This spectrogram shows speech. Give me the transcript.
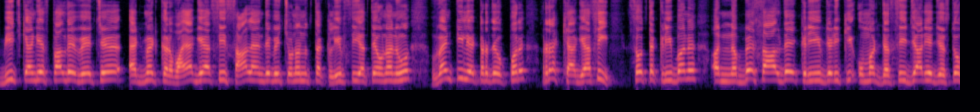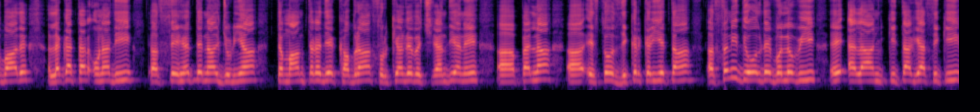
ਬੀਚ ਕੈਂਡੀ ਹਸਪਤਾਲ ਦੇ ਵਿੱਚ ਐਡਮਿਟ ਕਰਵਾਇਆ ਗਿਆ ਸੀ। ਸਾਹ ਲੈਣ ਦੇ ਵਿੱਚ ਉਹਨਾਂ ਨੂੰ ਤਕਲੀਫ ਸੀ ਅਤੇ ਉਹਨਾਂ ਨੂੰ ਵੈਂਟੀਲੇਟਰ ਦੇ ਉੱਪਰ ਰੱਖਿਆ ਗਿਆ ਸੀ। ਸੋ ਤਕਰੀਬਨ ਅ, 90 ਸਾਲ ਦੇ ਕਰੀਬ ਜਿਹੜੀ ਕਿ ਉਮਰ ਦੱਸੀ ਜਾ ਰਹੀ ਹੈ ਜਿਸ ਤੋਂ ਬਾਅਦ ਲਗਾਤਾਰ ਉਹਨਾਂ ਦੀ ਅ, ਸਿਹਤ ਦੇ ਨਾਲ ਜੁੜੀਆਂ तमाम ਤਰ੍ਹਾਂ ਦੀਆਂ ਖਬਰਾਂ ਸੁਰਖੀਆਂ ਦੇ ਵਿੱਚ ਰਹਿੰਦੀਆਂ ਨੇ ਅ, ਪਹਿਲਾਂ ਅ, ਇਸ ਤੋਂ ਜ਼ਿਕਰ ਕਰੀਏ ਤਾਂ ਅ, ਸਨੀ ਦਿਓਲ ਦੇ ਵੱਲੋਂ ਵੀ ਇਹ ਐਲਾਨ ਕੀਤਾ ਗਿਆ ਸੀ ਕਿ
